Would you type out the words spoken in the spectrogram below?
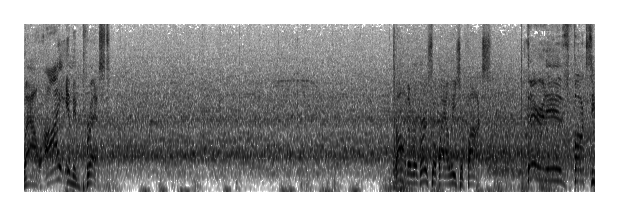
Wow, I am impressed. Oh, the reversal by Alicia Fox. There it is, Foxy.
